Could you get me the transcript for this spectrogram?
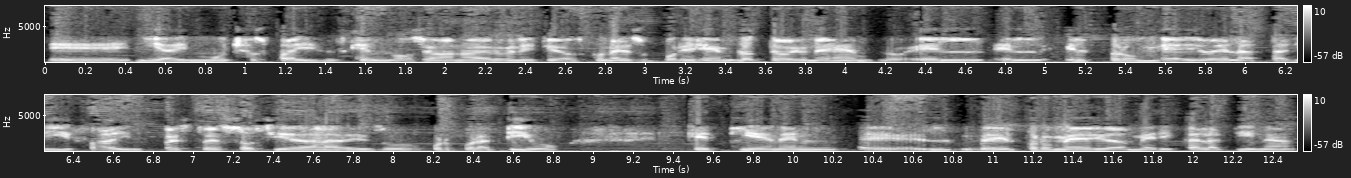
Eh, y hay muchos países que no se van a ver beneficiados con eso. Por ejemplo, te doy un ejemplo, el, el, el promedio de la tarifa de impuestos de sociedades o corporativo que tienen eh, el, el, promedio de América Latina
